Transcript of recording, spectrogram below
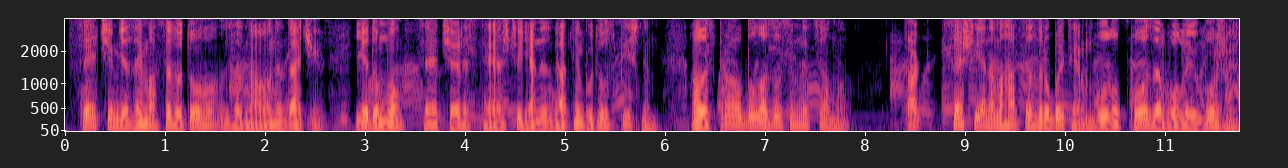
Все, чим я займався до того, зазнало невдачі. Я думав, це через те, що я не здатний бути успішним. Але справа була зовсім не в цьому. Так. Все, що я намагався зробити, було поза волею Божою.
